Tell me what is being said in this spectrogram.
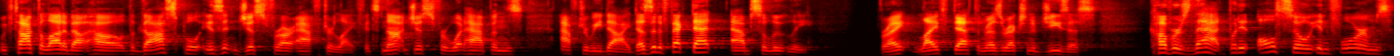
we've talked a lot about how the gospel isn't just for our afterlife. It's not just for what happens after we die. Does it affect that? Absolutely. Right? Life, death, and resurrection of Jesus covers that, but it also informs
